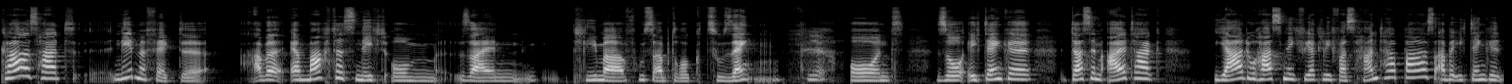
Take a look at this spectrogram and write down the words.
klar, es hat Nebeneffekte, aber er macht das nicht, um seinen Klimafußabdruck zu senken. Ja. Und so, ich denke, das im Alltag, ja, du hast nicht wirklich was Handhabbares, aber ich denke,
